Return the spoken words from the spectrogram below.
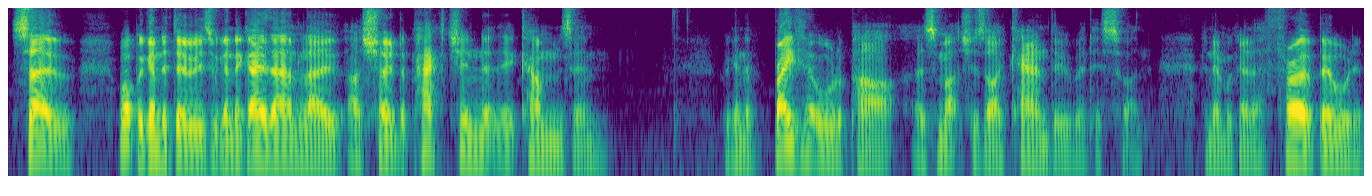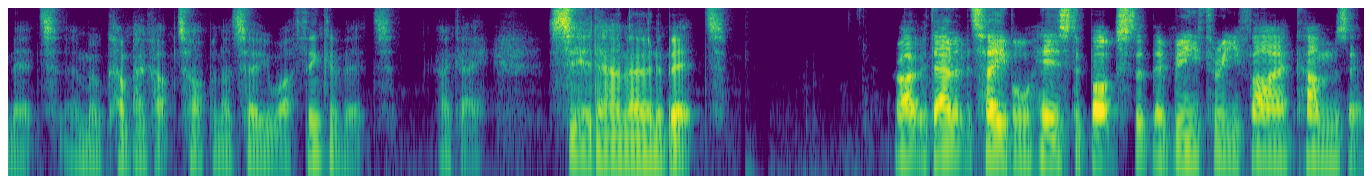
So what we're going to do is we're going to go down low, I'll show the packaging that it comes in. We're going to break it all apart as much as I can do with this one. And then we're going to throw a build in it and we'll come back up top and I'll tell you what I think of it. Okay, See you down low in a bit. Right, we're down at the table. Here's the box that the V3 Fire comes in.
